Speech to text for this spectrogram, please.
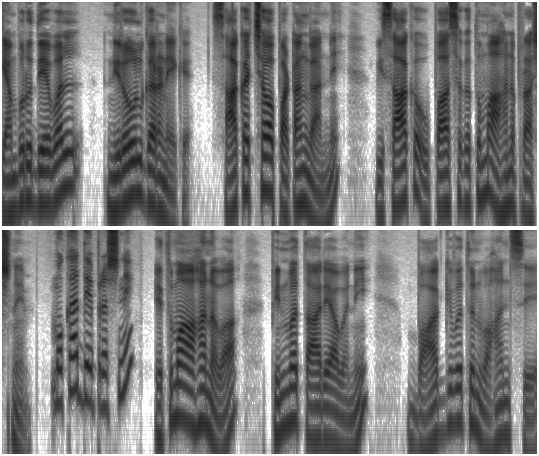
ගැඹුරු දේවල් නිරෝල් කරන එක. සාකච්ඡාව පටන් ගන්නෙ විසාක උපාසකතුමා අහන ප්‍රශ්නෙන්. මොකක්ද ඒ ප්‍රශ්නේ? එතුමා අහනවා පින්වත් ආර්යවනි භාග්‍යවතුන් වහන්සේ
